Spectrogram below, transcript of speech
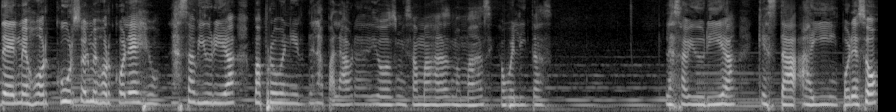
del mejor curso, el mejor colegio. La sabiduría va a provenir de la palabra de Dios, mis amadas mamás y abuelitas. La sabiduría que está ahí. Por eso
